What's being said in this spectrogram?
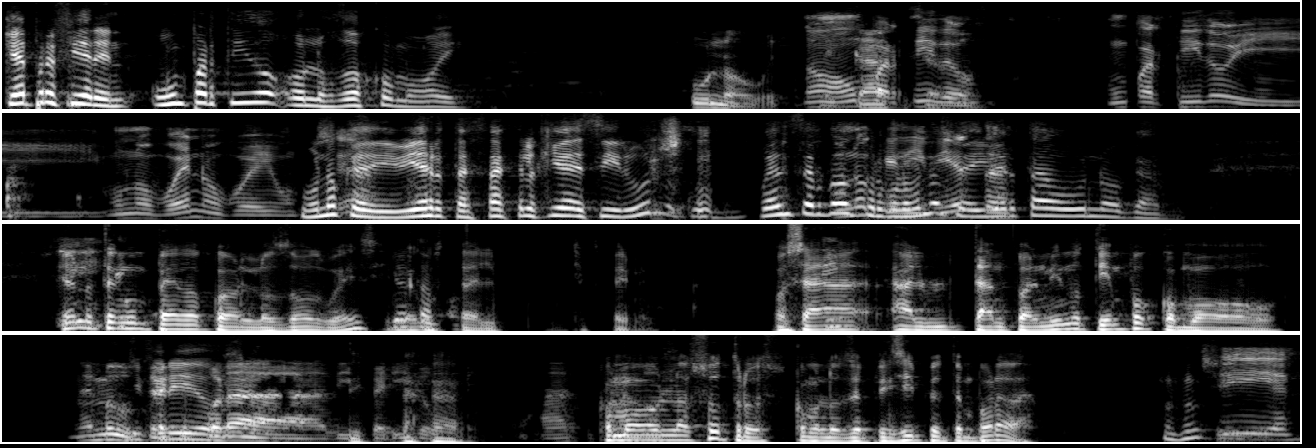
¿Qué prefieren? ¿Un partido o los dos como hoy? Uno, güey. No, Me un partido. Un partido y uno bueno, güey. Uno que divierta, ¿sabes lo que iba a decir? Uno, pueden ser dos, Uno pero por lo menos que divierta. uno, cabrón. Yo no tengo un pedo con los dos, güey. Sí Yo me gusta el pinche experimento. O sea, al- tanto al mismo tiempo como, A mí me gustaría que fuera diferido, güey. Ajá, como los otros, como los de principio de temporada. Sí, eh,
